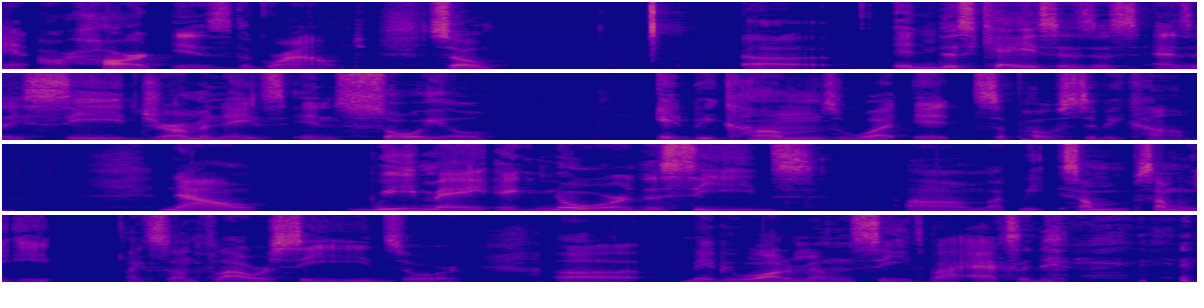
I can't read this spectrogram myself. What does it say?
and our heart is the ground. So, uh, in this case, as a, as a seed germinates in soil, it becomes what it's supposed to become. Now, we may ignore the seeds, um, like we some some we eat, like sunflower seeds or uh, maybe watermelon seeds by accident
